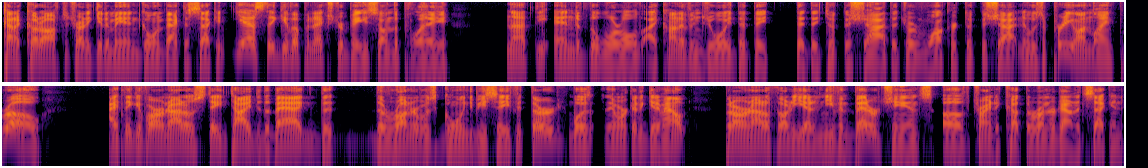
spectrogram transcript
kind of cut off to try to get him in, going back to second. Yes, they give up an extra base on the play. Not the end of the world. I kind of enjoyed that they that they took the shot, that Jordan Walker took the shot, and it was a pretty online throw. I think if Arenado stayed tied to the bag, the the runner was going to be safe at third. Was they weren't going to get him out, but Arenado thought he had an even better chance of trying to cut the runner down at second.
